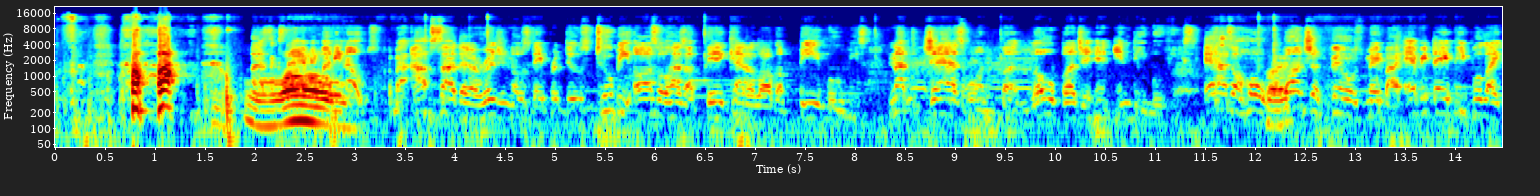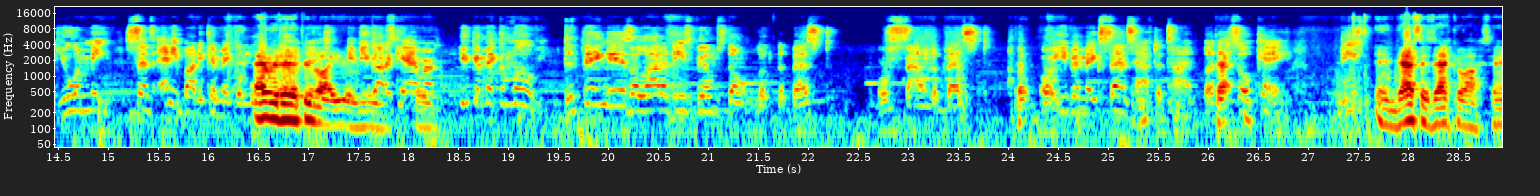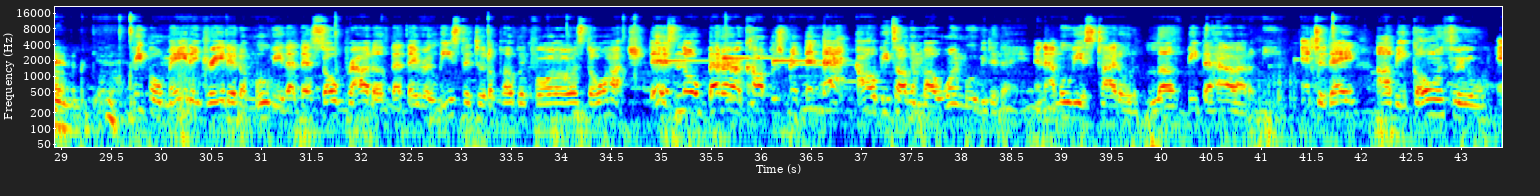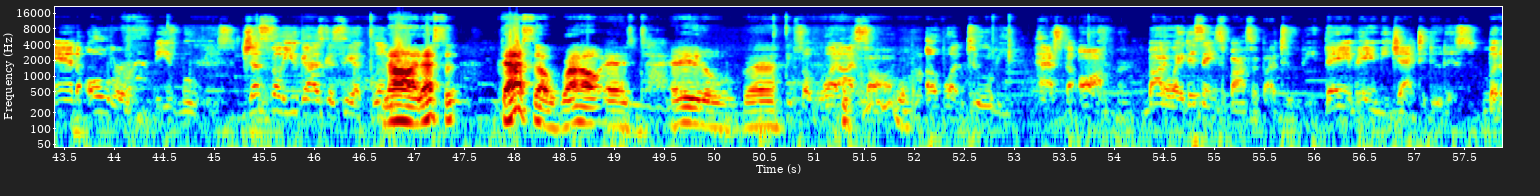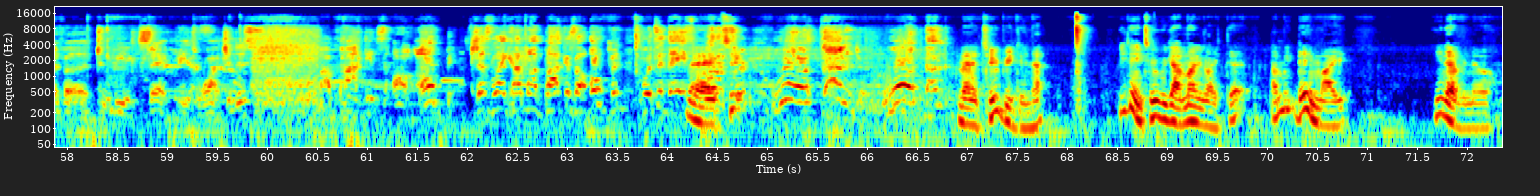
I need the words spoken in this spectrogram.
Whoa. everybody knows. But outside the originals they produce, Tubi also has a big catalog of B movies. Not the jazz one, but low budget and indie movies. It has a whole right. bunch of films made by everyday people like you and me. Since anybody can make a movie. Everyday people like you. If you got a camera, you can make a movie. The thing is, a lot of these films don't look the best, or sound the best, or even make sense half the time. But that, that's okay. These and that's exactly what I was saying in the beginning. People made and created a movie that they're so proud of that they released it to the public for us to watch. There's no better accomplishment than that. I'll be talking about one movie today, and that movie is titled Love Beat the Hell Out of Me. And today, I'll be going through and over these movies, just so you guys can see a glimpse. Nah, that's a, that's a wild ass title, bruh. Of what I saw, of what Tubi has to offer. By the way, this ain't sponsored by Tubi. They ain't paying me jack to do this. But if a Tubi exec is watching this, my pockets are open. Just like how my pockets are open for today's Man, sponsor, War Thunder. War Thunder. Man, Tubi did not. You think Tubi got money like that? I mean, they might. You never know.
